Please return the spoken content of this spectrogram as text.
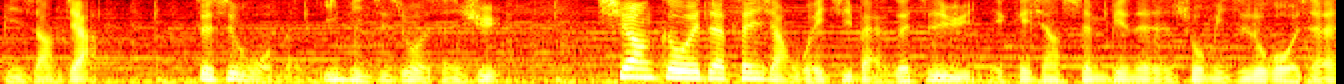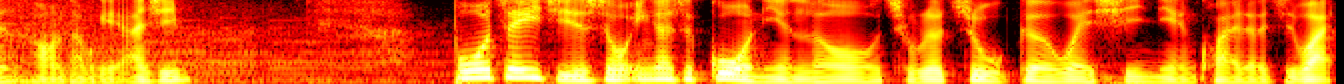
并上架。这是我们音频制作的程序。希望各位在分享维基百科之余，也可以向身边的人说明制作过程，好让他们可以安心。播这一集的时候，应该是过年喽。除了祝各位新年快乐之外，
